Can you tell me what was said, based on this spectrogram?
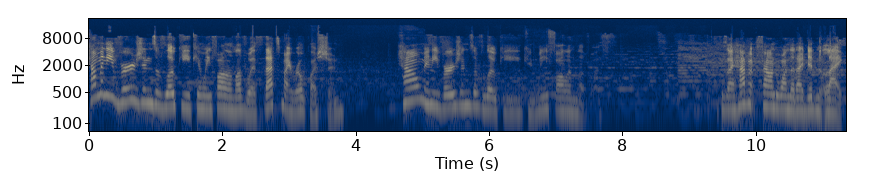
How many versions of Loki can we fall in love with? That's my real question. How many versions of Loki can we fall in love with? Because I haven't found one that I didn't like.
